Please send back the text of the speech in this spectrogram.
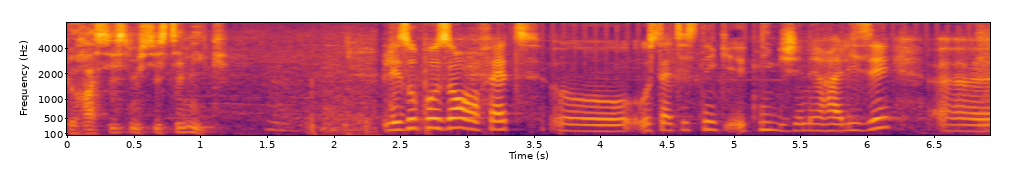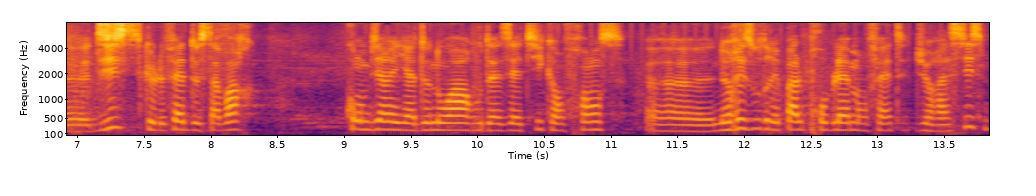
le racisme systémique. Les opposants, en fait, aux, statistiques ethniques généralisées euh, disent que le fait de savoir combien il y a de Noirs ou d'Asiatiques en France euh, ne résoudrait pas le problème, du racisme.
